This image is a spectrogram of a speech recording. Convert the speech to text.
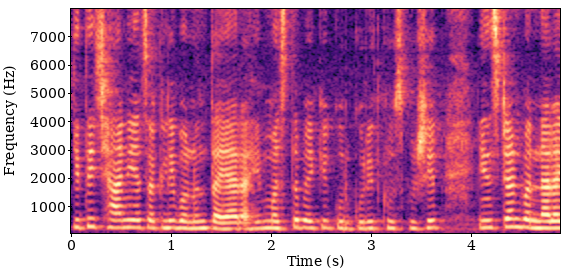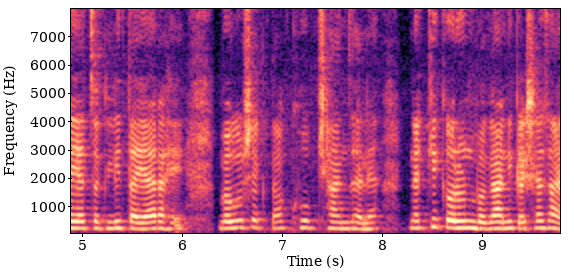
किती छान या चकली बनून तयार आहे. मस्तपैकी कुरकुरीत खुसखुशीत इन्स्टंट बनणाऱ्या या चकली तयार आहे. बघू शकता खूप छान झाल्या. नक्की करून बघा आणि कशा सा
